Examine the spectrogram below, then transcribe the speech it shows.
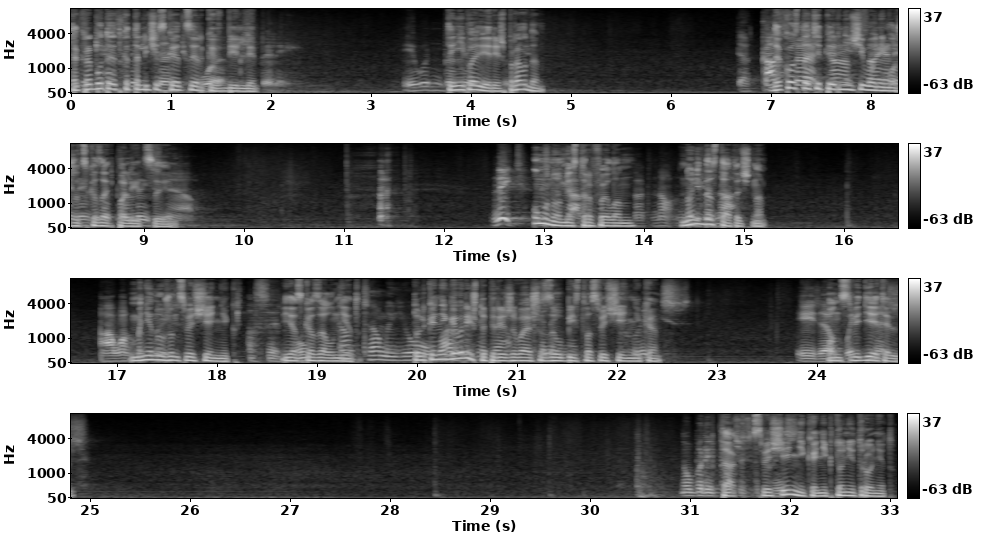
Так работает католическая церковь, Билли. Ты не поверишь, правда? Да Коста теперь ничего не может сказать полиции. Умно, мистер Фэллон, но недостаточно. Мне нужен священник. Я сказал нет. Только не говори, что переживаешь из-за убийства священника. Он свидетель. Так, священника никто не тронет.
